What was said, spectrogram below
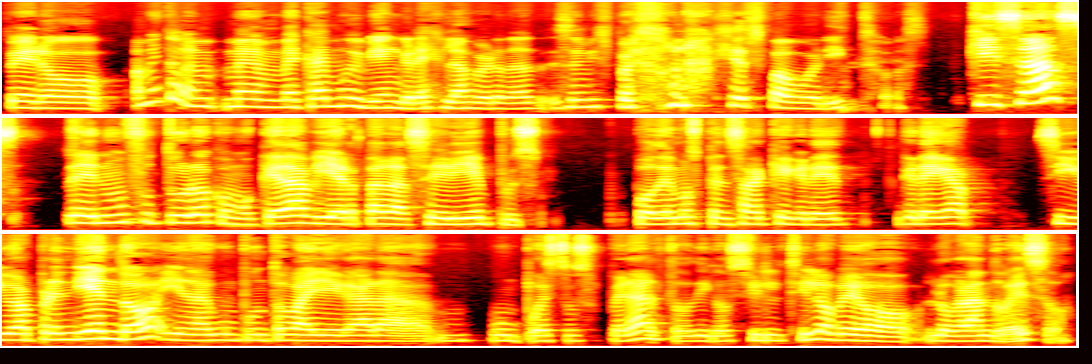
Pero a mí también me, cae muy bien Greg, la verdad. Es de mis personajes favoritos. Quizás en un futuro, como queda abierta la serie, pues podemos pensar que Greg, siguió aprendiendo y en algún punto va a llegar a un puesto súper alto. Digo, sí, sí lo veo logrando eso.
